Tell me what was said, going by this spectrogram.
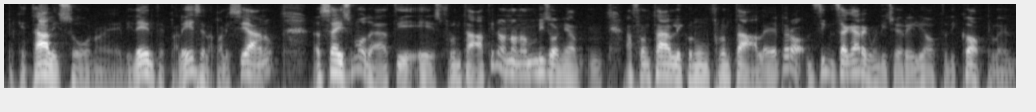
perché tali sono, è evidente, palese, la palessiano, assai smodati e sfrontati. No, no, non bisogna affrontarli con un frontale, però zigzagare, come dice Ray Liotta di Copland.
